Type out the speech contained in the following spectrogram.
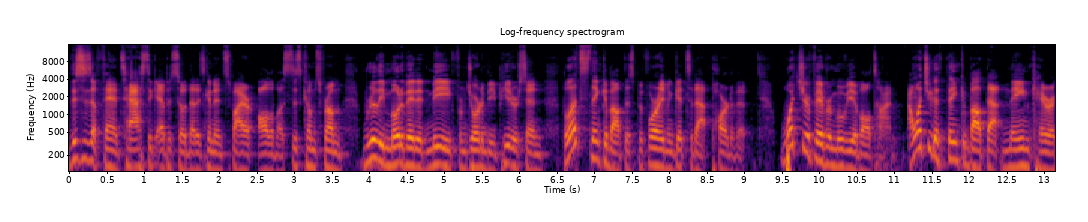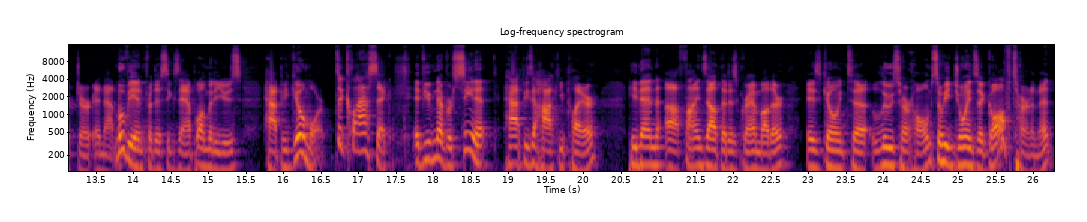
this is a fantastic episode that is going to inspire all of us. This comes from really motivated me from Jordan B. Peterson. But let's think about this before I even get to that part of it. What's your favorite movie of all time? I want you to think about that main character in that movie. And for this example, I'm going to use Happy Gilmore. It's a classic. If you've never seen it, Happy's a hockey player. He then uh, finds out that his grandmother is going to lose her home. So he joins a golf tournament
